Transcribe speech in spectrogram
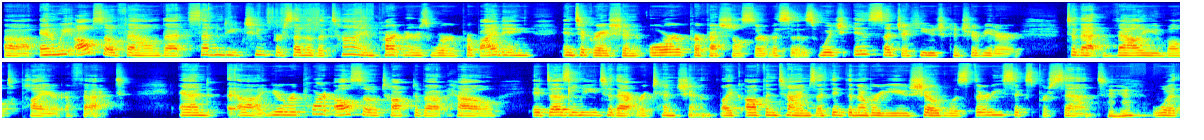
Uh, and we also found that 72% of the time, partners were providing integration or professional services, which is such a huge contributor to that value multiplier effect. And uh, your report also talked about how it does lead to that retention. Like oftentimes, I think the number you showed was 36% mm hmm with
